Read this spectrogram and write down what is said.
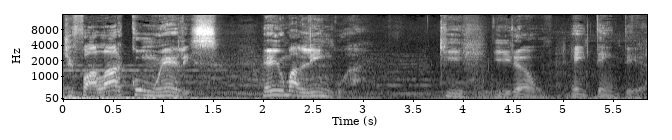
de falar com eles em uma língua que irão entender.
